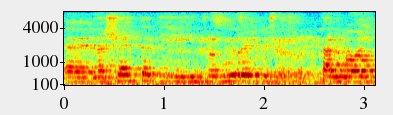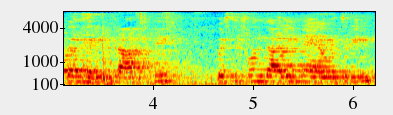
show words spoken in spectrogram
eh, la scelta di introdurre questi, talvolta nei ritratti questi fondali neutri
